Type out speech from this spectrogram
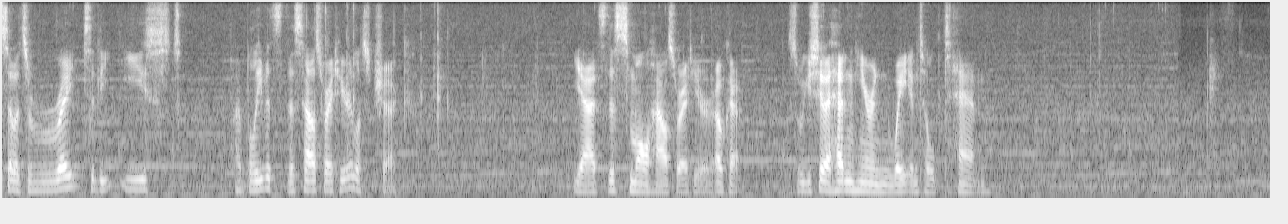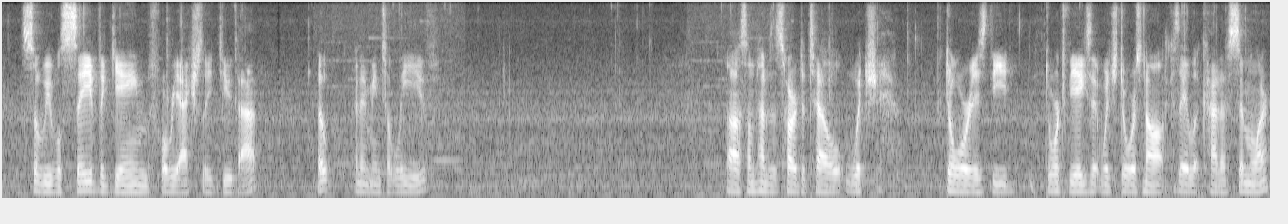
So it's right to the east. I believe it's this house right here. Let's check. Yeah, it's this small house right here. Okay. So we gotta head in here and wait until 10. So we will save the game before we actually do that. Oh, I didn't mean to leave. Uh, sometimes it's hard to tell which door is the door to the exit, which door is not, because they look kind of similar.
